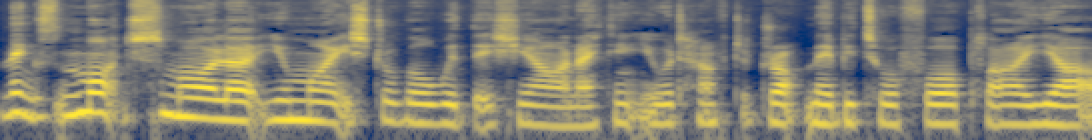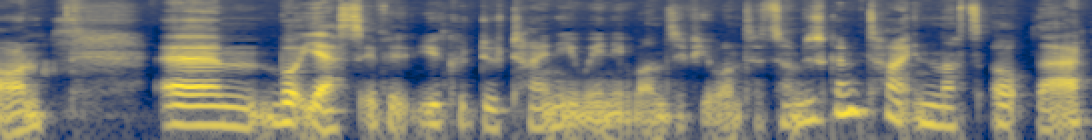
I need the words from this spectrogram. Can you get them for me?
I think much smaller, you might struggle with this yarn. I think you would have to drop maybe to a four ply yarn. Um, but yes, if it, you could do tiny weeny ones if you wanted. So I'm just going to tighten that up there.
